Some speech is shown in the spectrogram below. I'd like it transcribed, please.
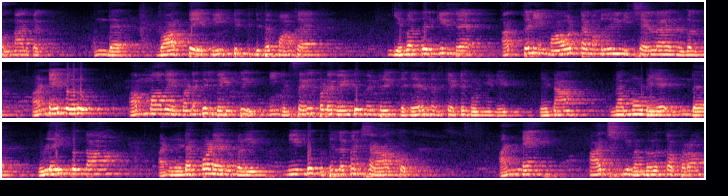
சொன்னார்கள். அந்த வார்த்தையை மெய்ப்பிக்கும் விதமாக இங்கே வந்திருக்கின்ற அத்தனை மாவட்ட செயலாளர்கள் அனைவரும் அம்மாவை மனதில் வைத்து நீங்கள் செயல்பட வேண்டும் என்று இந்த நேரத்தில் கேட்டுக்கொள்கிறேன். ஏன்னா நம்முடைய இந்த உழைப்பு தான் அந்த எடப்பாடியர்களை மீண்டும் முதலமைச்சராகும் ஆக்கும். ஆட்சிக்கு வந்ததுக்கப்புறம்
